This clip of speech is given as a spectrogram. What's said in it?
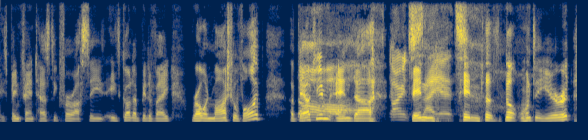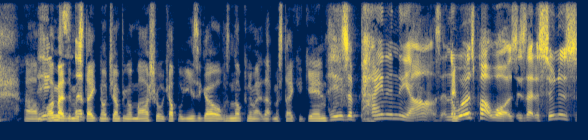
he's been fantastic for us. He, he's got a bit of a Rowan Marshall vibe about him, and Oh, uh, Don't Ben, say it. Ben does not want to hear it. Um, I made the a- mistake not jumping on Marshall a couple of years ago. I was not going to make that mistake again. He's a pain in the ass. And the And- worst part was is that as soon as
